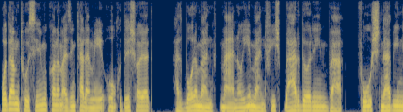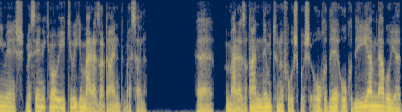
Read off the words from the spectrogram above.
خودم توصیه می‌کنم از این کلمه عقده شاید از بار من معنای منفیش برداریم و فوش نبینیمش مثل اینه که ما به یکی بگیم مرض قند مثلا. مرض قند نمی‌تونه فوش باشه. عقده عقده ای هم نباید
